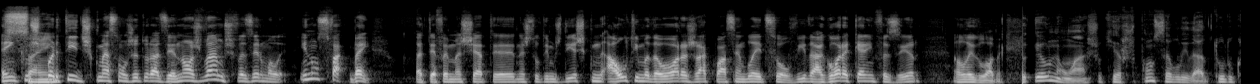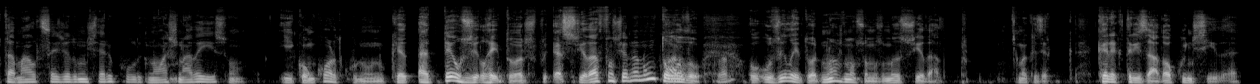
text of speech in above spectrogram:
em que Sim. os partidos começam a legislatura a dizer nós vamos fazer uma lei. E não se faz. Bem, até foi manchete nestes últimos dias que, à última da hora, já com a Assembleia dissolvida, agora querem fazer a lei do lobbying. Eu não acho que a responsabilidade de tudo o que está mal seja do Ministério Público. Não acho nada isso e concordo com o Nuno, que até os eleitores, a sociedade funciona num todo. Claro, claro. Os eleitores, nós não somos uma sociedade, como é que dizer, caracterizada ou conhecida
